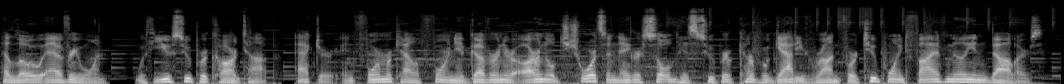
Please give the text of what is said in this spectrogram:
Hello everyone, with you supercar top, actor and former California Governor Arnold Schwarzenegger sold his supercar Bugatti Veyron for $2.5 million.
